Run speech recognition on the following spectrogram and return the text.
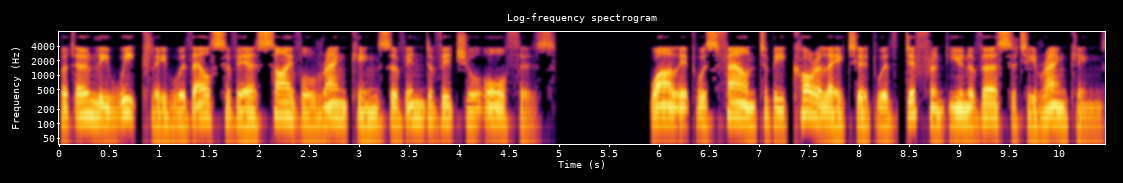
but only weakly with Elsevier-Scival rankings of individual authors. While it was found to be correlated with different university rankings,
